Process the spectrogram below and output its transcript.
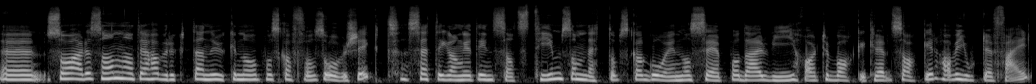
Eh, så er det sånn at jeg har brukt denne uken nå på å skaffe oss oversikt. Sette i gang et innsatsteam som nettopp skal gå inn og se på der vi har tilbakekrevd saker. Har vi gjort det feil?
